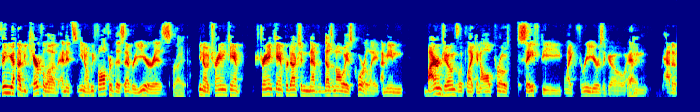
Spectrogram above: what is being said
thing you got to be careful of, and it's, you know, we fall for this every year is, Right. you know, training camp, training camp production never doesn't always correlate. I mean, Byron Jones looked like an all pro safety like three years ago Right. and had a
